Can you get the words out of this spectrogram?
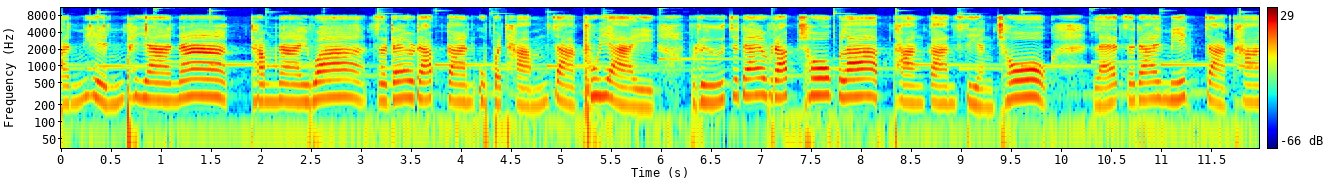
ฝันเห็นพญานาคทำนายว่าจะได้รับการอุปถัมภ์จากผู้ใหญ่ หรือจะได้รับโชคลาภทางการเสี่ยงโชค และจะได้มิตรจากทาง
